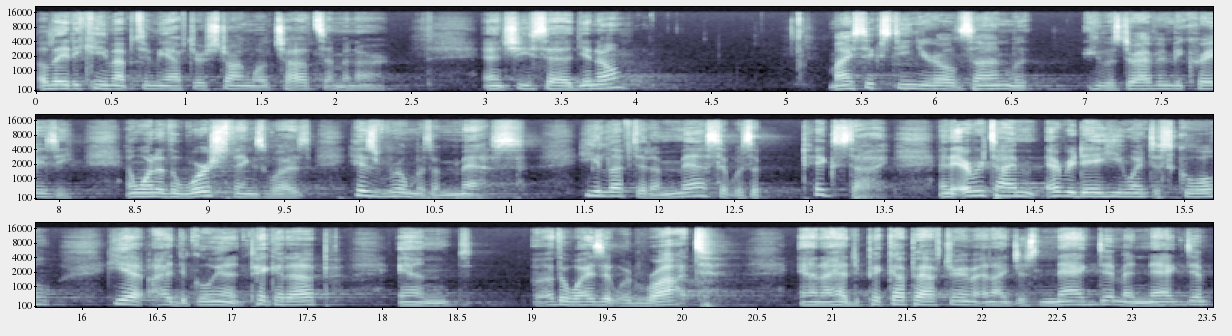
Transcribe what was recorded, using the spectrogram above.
a lady came up to me after a strong willed child seminar and she said, You know, my 16 year old son, he was driving me crazy. And one of the worst things was his room was a mess. He left it a mess. It was a pigsty. And every time, every day he went to school, he had, I had to go in and pick it up, and otherwise it would rot. And I had to pick up after him, and I just nagged him and nagged him.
